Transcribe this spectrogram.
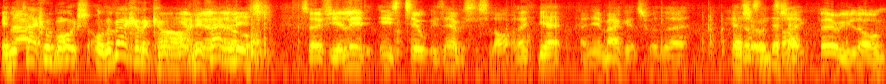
in the tackle box or the back of the car, and if that lid's, So if your lid is tilted ever so slightly yeah, and your maggots were there, it That's doesn't that's take very long.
